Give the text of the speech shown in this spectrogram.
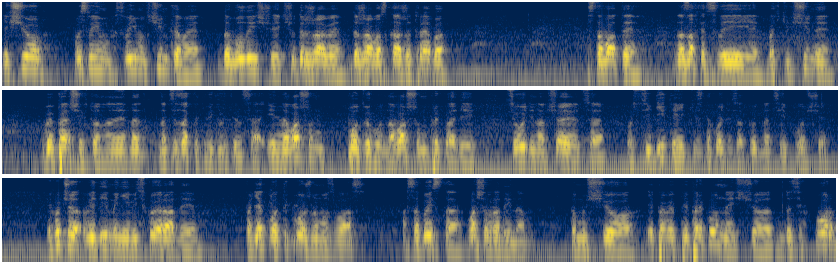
Якщо ви своїм, своїми вчинками довели, що якщо державі, держава скаже треба ставати на захист своєї батьківщини, Ви перші, хто на, на, на ці заклики відкликнеться. І на вашому подвигу, на вашому прикладі сьогодні навчаються ось ці діти, які знаходяться тут на цій площі. Я хочу від імені міської ради подякувати кожному з вас, особисто вашим родинам, тому що я переконаний, що до сих пор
